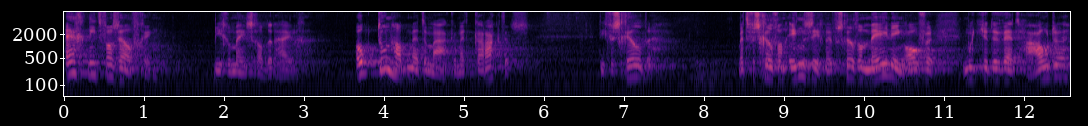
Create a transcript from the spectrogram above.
echt niet vanzelf ging, die gemeenschap der heiligen. Ook toen had men te maken met karakters die verschilden. Met verschil van inzicht, met verschil van mening over moet je de wet houden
